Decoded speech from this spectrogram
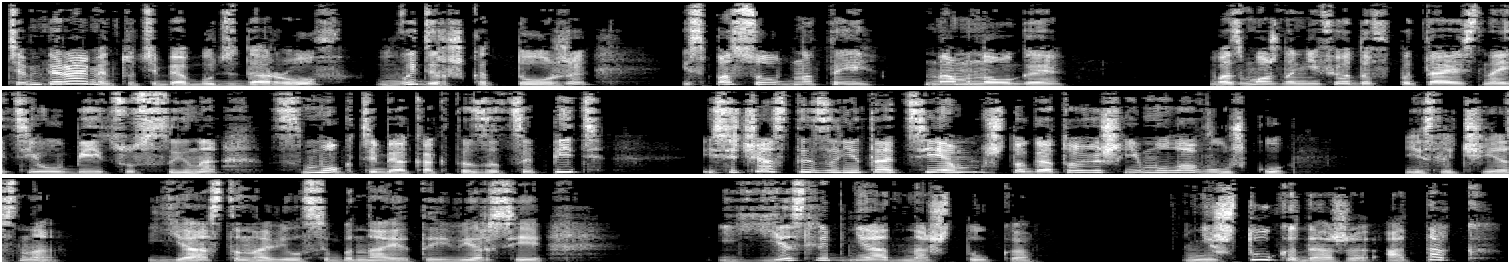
Темперамент у тебя будь здоров, выдержка тоже, и способна ты на многое. Возможно, Нефёдов, пытаясь найти убийцу сына, смог тебя как-то зацепить, и сейчас ты занята тем, что готовишь ему ловушку. Если честно, я остановился бы на этой версии, если б не одна штука. Не штука даже, а так,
